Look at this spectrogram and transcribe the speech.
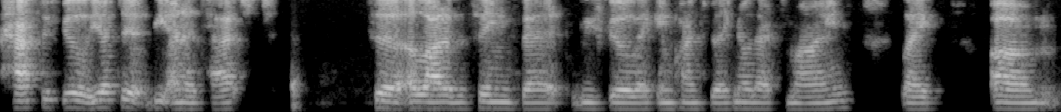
have to feel you have to be unattached to a lot of the things that we feel like inclined to be like no that's mine. Like um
